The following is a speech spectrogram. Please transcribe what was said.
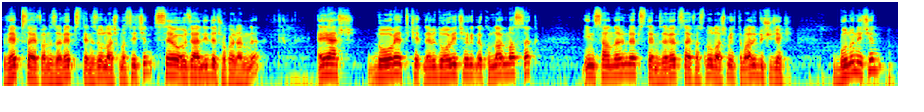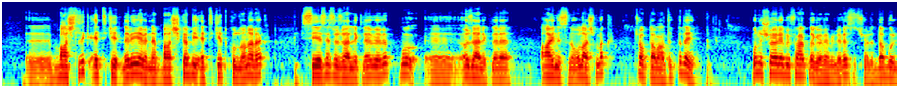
web sayfanıza, web sitenize ulaşması için SEO özelliği de çok önemli. Eğer doğru etiketleri doğru içerikle kullanmazsak insanların web sitemize, web sayfasına ulaşma ihtimali düşecek. Bunun için başlık etiketleri yerine başka bir etiket kullanarak CSS özellikleri verip bu e, özelliklere aynısına ulaşmak çok da mantıklı değil. Bunu şöyle bir farkla görebiliriz. Şöyle W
